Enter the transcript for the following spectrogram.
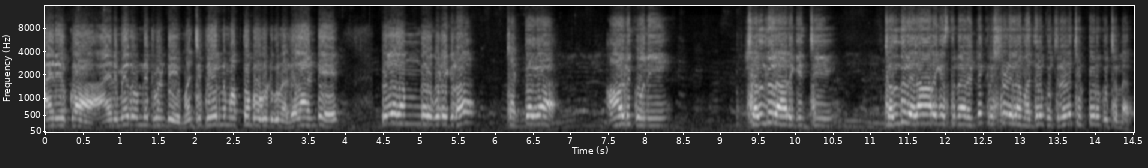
ఆయన యొక్క ఆయన మీద ఉన్నటువంటి మంచి పేరుని మొత్తం పోగొట్టుకున్నాడు. ఎలా అంటే పిల్లలందరూ కూడా ఇక్కడ చక్కగా ఆడుకొని చల్దులు ఆరగించి చల్దులు ఎలా ఆరగిస్తున్నారంటే కృష్ణుడు ఇలా మధ్యలో కూర్చున్నాడు చుట్టూరు కూర్చున్నారు.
